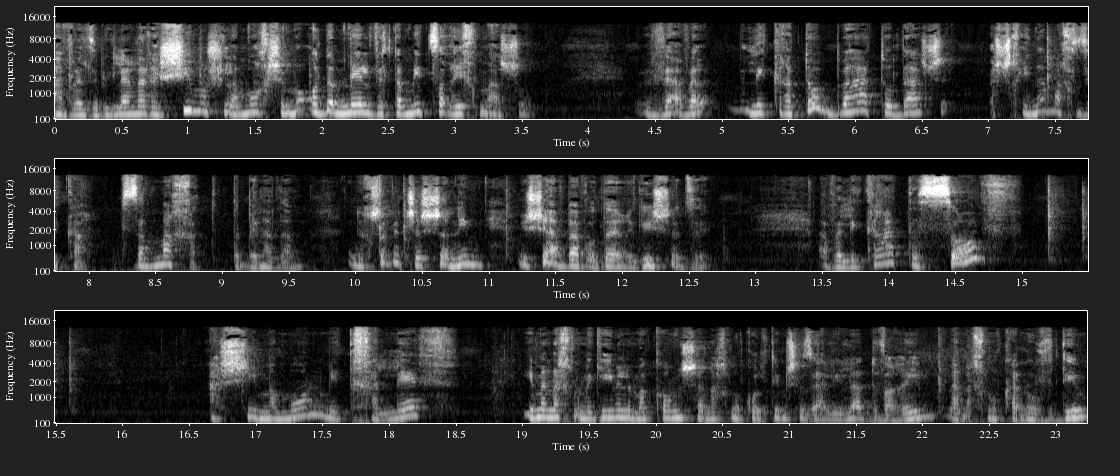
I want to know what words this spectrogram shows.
אבל זה בגלל הרשימו של המוח שמאוד עמל ותמיד צריך משהו. אבל לקראתו באה התודעה שהשכינה מחזיקה, משמחת את הבן אדם. אני חושבת ששנים, מי שהיה בעבודה הרגיש את זה. אבל לקראת הסוף, השיממון מתחלף. אם אנחנו מגיעים למקום שאנחנו קולטים שזה עלילת דברים, ואנחנו כאן עובדים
